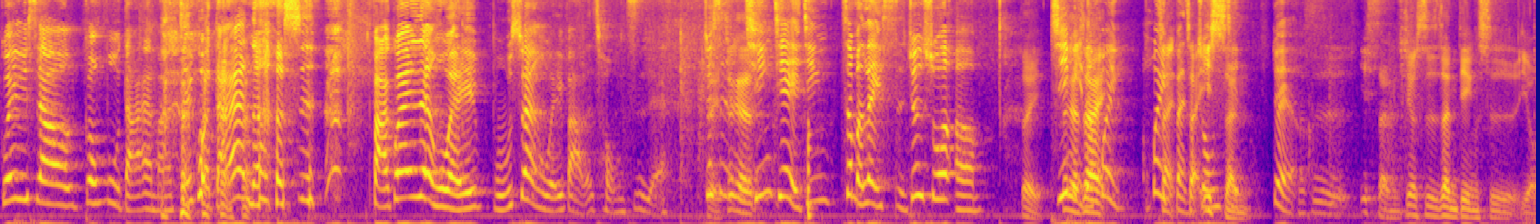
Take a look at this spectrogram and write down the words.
归于是要公布答案吗？结果答案呢 是法官认为不算违法的重置，哎，就是情节已经这么类似，就是说呃，对吉米的绘绘本中间。对，他是一审就是认定是有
